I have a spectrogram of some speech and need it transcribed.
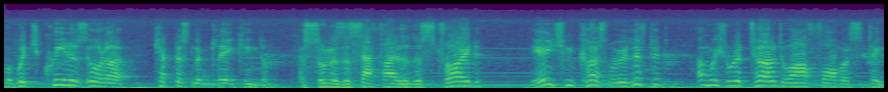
with which Queen Azura kept us in the Clay Kingdom. As soon as the sapphires are destroyed, the ancient curse will be lifted and we shall return to our former state.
